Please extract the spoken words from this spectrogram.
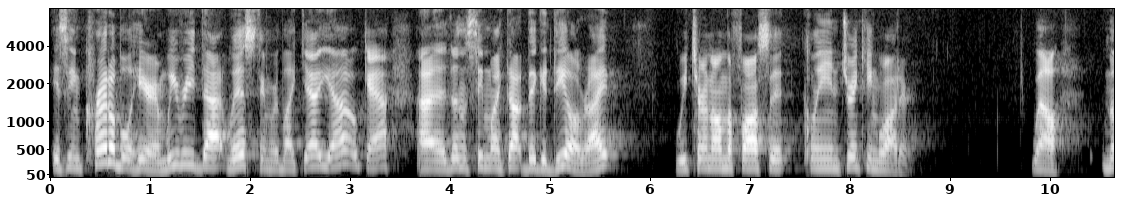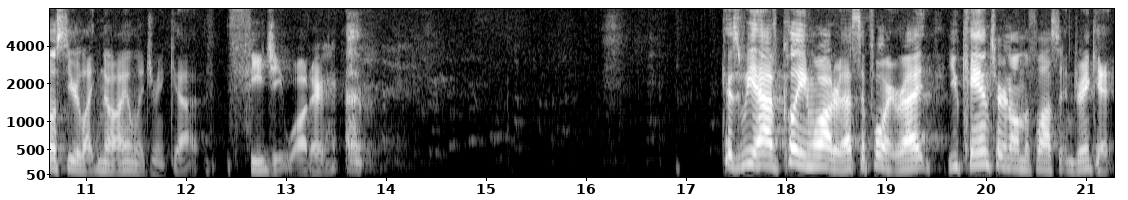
is incredible here. And we read that list and we're like, yeah, yeah, okay. Uh, it doesn't seem like that big a deal, right? We turn on the faucet, clean drinking water. Well, most of you are like, no, I only drink uh, Fiji water. Because we have clean water. That's the point, right? You can turn on the faucet and drink it.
